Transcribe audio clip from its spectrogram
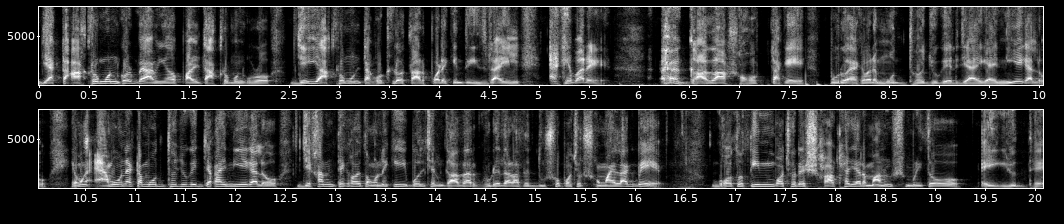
যে একটা আক্রমণ ঘটবে আমি পাল্টা আক্রমণ করব। যেই আক্রমণটা ঘটলো, তারপরে কিন্তু ইসরায়েল একেবারে গাজা শহরটাকে পুরো একেবারে মধ্যযুগের জায়গায় নিয়ে গেল এবং এমন একটা মধ্যযুগের জায়গায় নিয়ে গেল যেখান থেকে হয়তো অনেকেই বলছেন গাজার ঘুরে দাঁড়াতে দুশো বছর সময় লাগবে। গত তিন বছরে ষাট হাজার মানুষ মৃত। এই যুদ্ধে।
